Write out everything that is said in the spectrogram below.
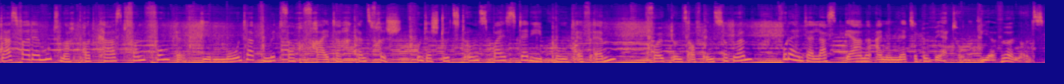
Das war der Mutmach-Podcast von Funke. Jeden Montag, Mittwoch, Freitag ganz frisch. Unterstützt uns bei steady.fm, folgt uns auf Instagram oder hinterlasst gerne eine nette Bewertung. Wir hören uns.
